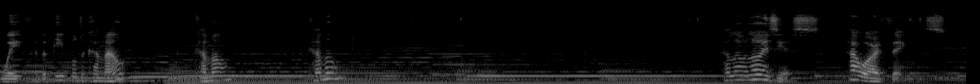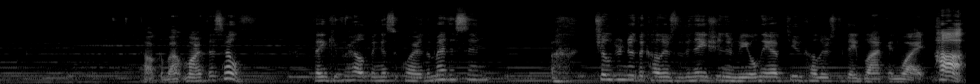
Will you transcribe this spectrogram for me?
Wait for the people to come out. Come on. Come on. Hello, Aloysius. How are things? Talk about Martha's health. Thank you for helping us acquire the medicine. children are the colors of the nation, and we only have two colors today black and white. Ha!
